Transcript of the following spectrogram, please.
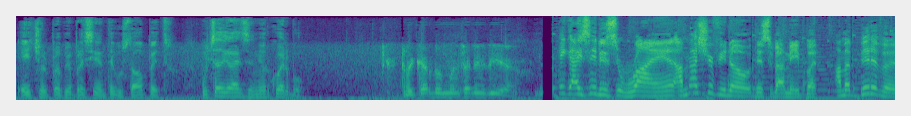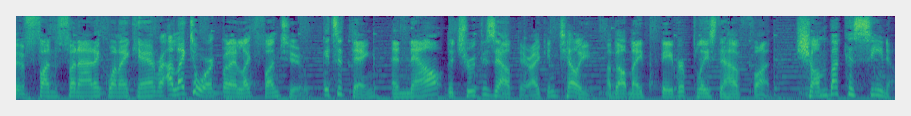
hecho el propio presidente Gustavo Petro. Muchas gracias, señor Cuervo. Ricardo, muy feliz día. Hey guys, it is Ryan. I'm not sure if you know this about me, but I'm a bit of a fun fanatic when I can. I like to work, but I like fun too. It's a thing. And now the truth is out there. I can tell you about my favorite place to have fun. Chumba Casino.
